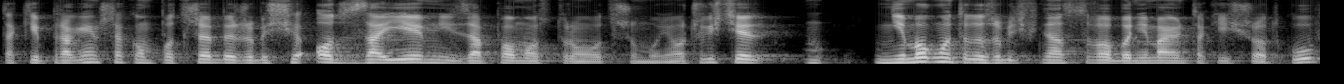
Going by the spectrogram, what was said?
takie pragnienie, taką potrzebę, żeby się odwzajemnić za pomoc, którą otrzymują. Oczywiście nie mogą tego zrobić finansowo, bo nie mają takich środków,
